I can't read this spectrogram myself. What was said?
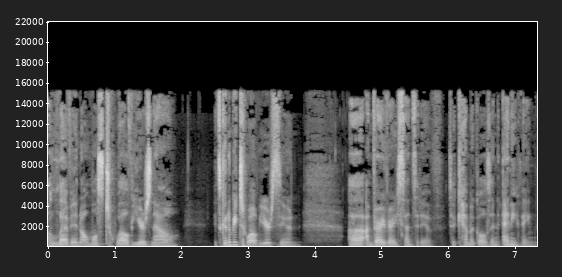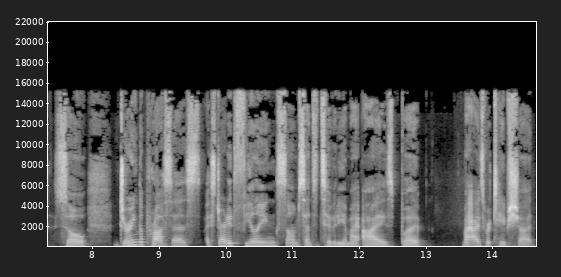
11, almost 12 years now, it's going to be 12 years soon. Uh, I'm very, very sensitive to chemicals and anything. So during the process, I started feeling some sensitivity in my eyes, but my eyes were taped shut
